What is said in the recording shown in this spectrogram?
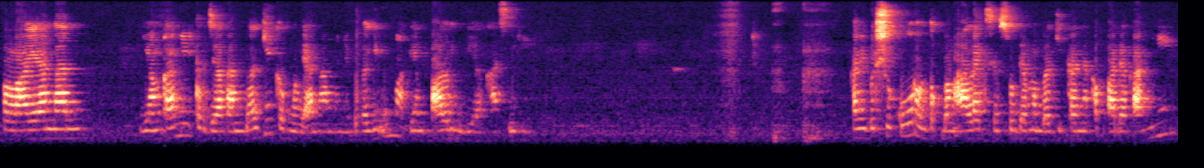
pelayanan yang kami kerjakan bagi kemuliaan namanya, bagi umat yang paling dia kasihi. Kami bersyukur untuk Bang Alex yang sudah membagikannya kepada kami.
